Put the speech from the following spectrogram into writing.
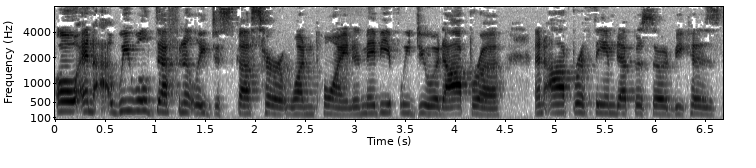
Oh, and we will definitely discuss her at one point, and maybe if we do an opera, an opera themed episode, because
